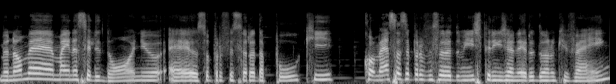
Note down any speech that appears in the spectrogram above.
Meu nome é Maina Celidônio, é, eu sou professora da PUC, começo a ser professora do INSPER em janeiro do ano que vem.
